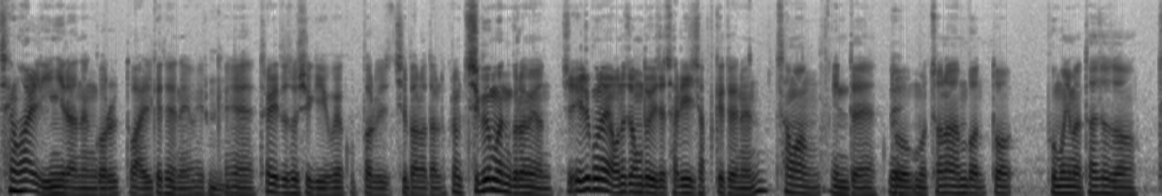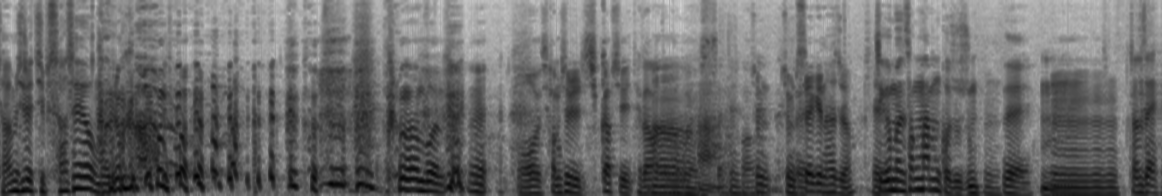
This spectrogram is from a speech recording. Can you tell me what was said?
생활인이라는 거를 또 알게 되네요. 이렇게 음. 예, 트레이드 소식 이후에 곧바로 이제 지바라 달라. 그럼 지금은 그러면 1군에 어느 정도 이제 자리 잡게 되는 상황인데 네. 또뭐 전화 한번 또 부모님한테 하셔서 잠실에 집 사세요. 뭐 이런 거 한번 그럼 한번 예, 어 잠실 집값이 대단하더라고요. 아, 진짜. 어. 좀, 좀 네. 세긴 하죠. 예. 지금은 성남 거주 중. 네. 음. 음, 전세.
